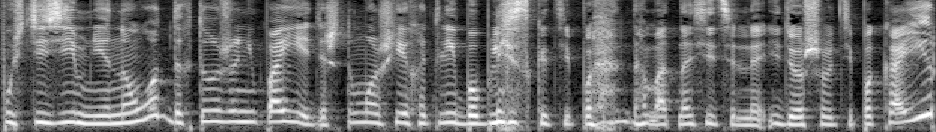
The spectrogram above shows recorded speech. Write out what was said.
пусть и зимний, но отдых, ты уже не поедешь, ты можешь ехать либо близко, типа, там относительно и дешево, типа Каир,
